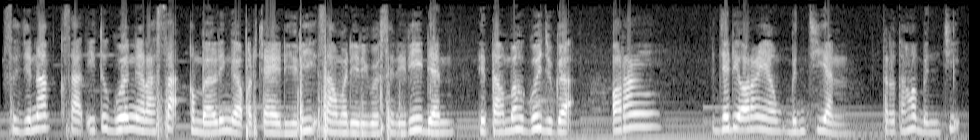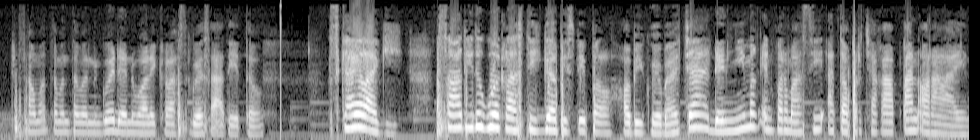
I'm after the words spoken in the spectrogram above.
Sejenak saat itu gue ngerasa kembali nggak percaya diri sama diri gue sendiri dan ditambah gue juga orang jadi orang yang bencian, terutama benci sama teman-teman gue dan wali kelas gue saat itu. Sekali lagi, saat itu gue kelas 3 Peace People, hobi gue baca dan nyimak informasi atau percakapan orang lain.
